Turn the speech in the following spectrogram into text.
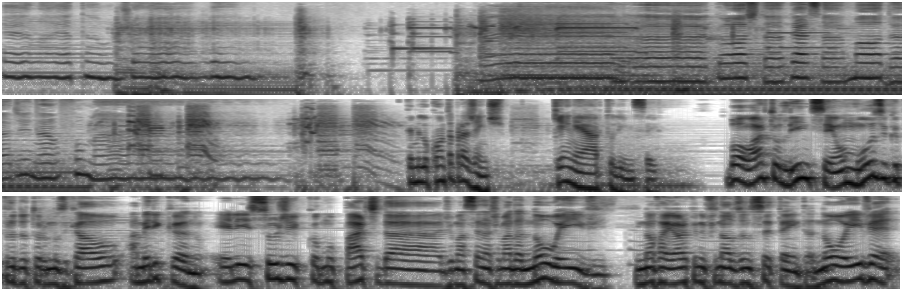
Ela é tão jovem. Gosta dessa moda de não fumar. Camilo, conta pra gente. Quem é Arthur Lindsay? Bom, Arthur Lindsay é um músico e produtor musical americano. Ele surge como parte da, de uma cena chamada No Wave, em Nova York no final dos anos 70. No Wave é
